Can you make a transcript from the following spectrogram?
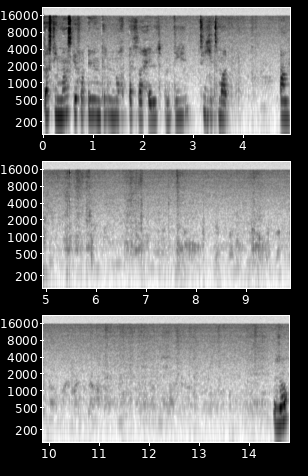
dass die Maske von innen drin noch besser hält. Und die ziehe ich jetzt mal an. So.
